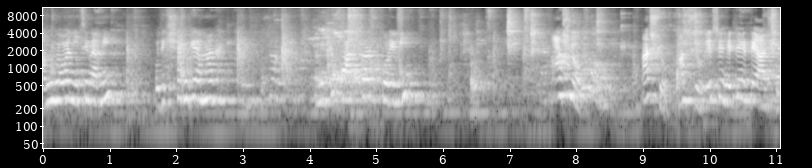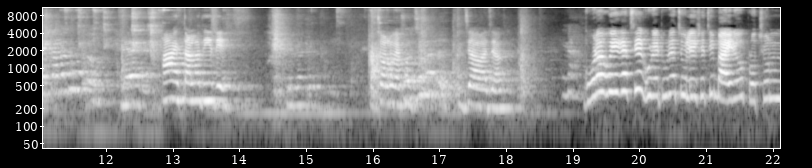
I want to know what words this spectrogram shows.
আমি বাবা নিচে নামি। ওদের সঙ্গে আমার আমি একটু ফাস্ট ফাস্ট করে নিই। আসো আসো আসো, এসে হেঁটে হেঁটে আসো। হায় তালা দিয়ে দে। চলো এখন যাওয়া যাক। ঘোরা হয়ে গেছে, ঘুরে টুরে চলে এসেছি। বাইরেও প্রচণ্ড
